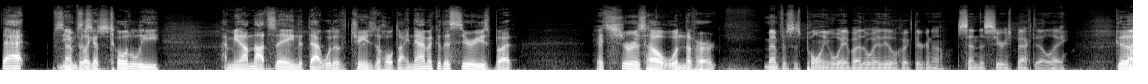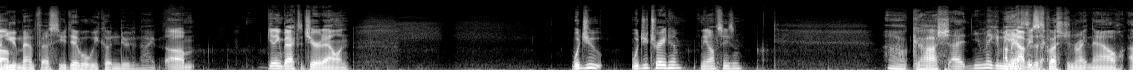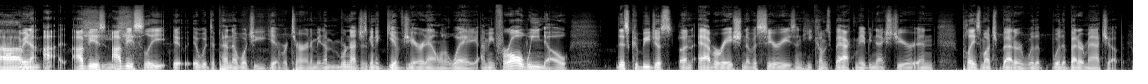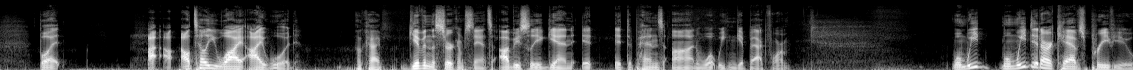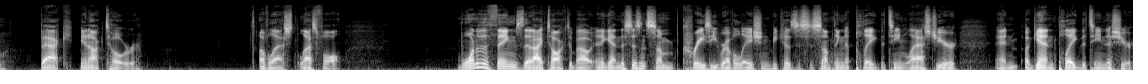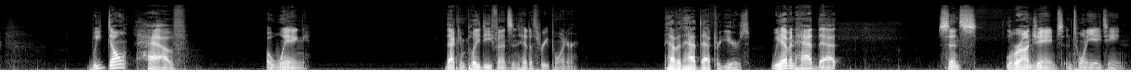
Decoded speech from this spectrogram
That seems Memphis like a totally. I mean, I'm not saying that that would have changed the whole dynamic of this series, but it sure as hell wouldn't have hurt. Memphis is pulling away, by the way. They look like they're going to send this series back to LA. Good on Um, you, Memphis. You did what we couldn't do tonight. Um, getting back to Jarrett Allen, would you would you trade him in the offseason? Oh gosh, I, you're making me I mean, answer this question right now. Um, I mean, I, obvious, sheesh. obviously, it, it would depend on what you get in return. I mean, I'm, we're not just going to give Jarrett Allen away. I mean, for all we know, this could be just an aberration of a series, and he comes back maybe next year and plays much better with a with a better matchup. But I, I- I'll tell you why I would. okay, given the circumstance, obviously, again, it it depends on what we can get back for him. When we when we did our Cavs preview back in October of last last fall, one of the things that I talked about, and again, this isn't some crazy revelation because this is something that plagued the team last year, and again plagued the team this year. We don't have a wing that can play defense and hit a three pointer. haven't had that for years. We haven't had that since LeBron James in 2018,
